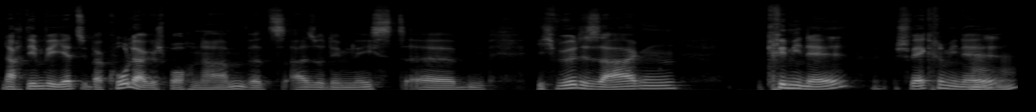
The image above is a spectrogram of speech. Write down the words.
nachdem wir jetzt über Cola gesprochen haben, wird es also demnächst, ähm, ich würde sagen, kriminell, schwer kriminell, mhm.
